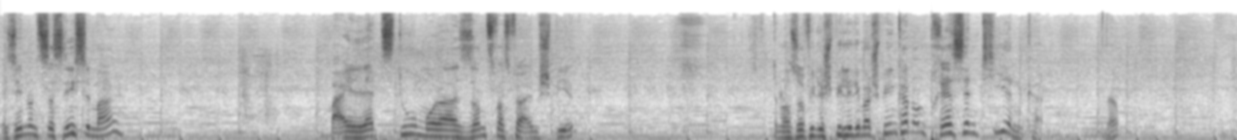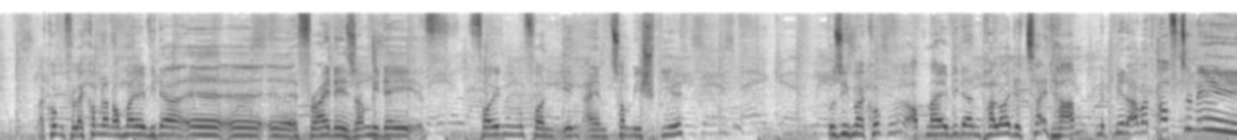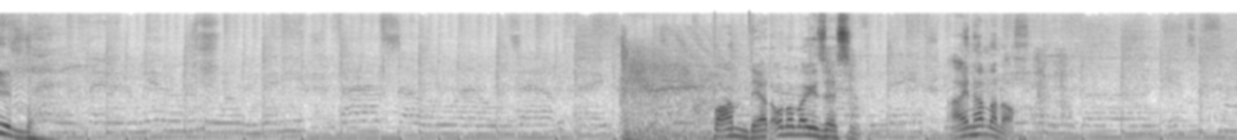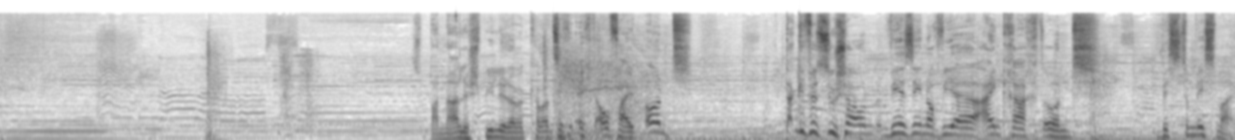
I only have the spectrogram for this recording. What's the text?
Wir sehen uns das nächste Mal. Bei Let's Doom oder sonst was für ein Spiel. Dann noch so viele Spiele, die man spielen kann und präsentieren kann. Ne? Mal gucken, vielleicht kommen dann auch mal wieder äh, äh, äh, Friday Zombie Day Folgen von irgendeinem Zombie-Spiel. Muss ich mal gucken, ob mal wieder ein paar Leute Zeit haben, mit mir da was aufzunehmen. Bam, der hat auch nochmal gesessen. Einen haben wir noch. So banale Spiele, damit kann man sich echt aufhalten. Und danke fürs Zuschauen. Wir sehen noch, wie er einkracht und bis zum nächsten Mal.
